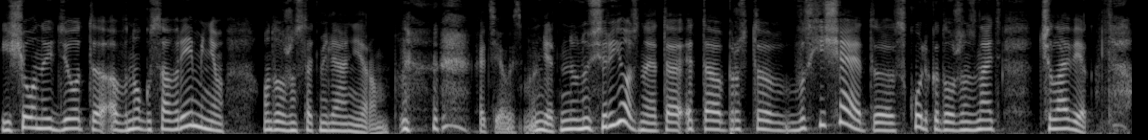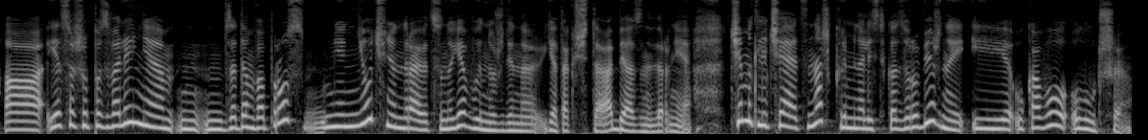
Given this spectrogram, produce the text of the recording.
еще он идет в ногу со временем, он должен стать миллионером. Хотелось бы. Нет, ну, ну серьезно, это, это просто восхищает, э, сколько должен знать человек. А, я, с вашего позволения, задам вопрос. Мне не очень он нравится, но я вынуждена, я так считаю, обязана, вернее. Чем отличается наша криминалистика от зарубежной и у кого лучше?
